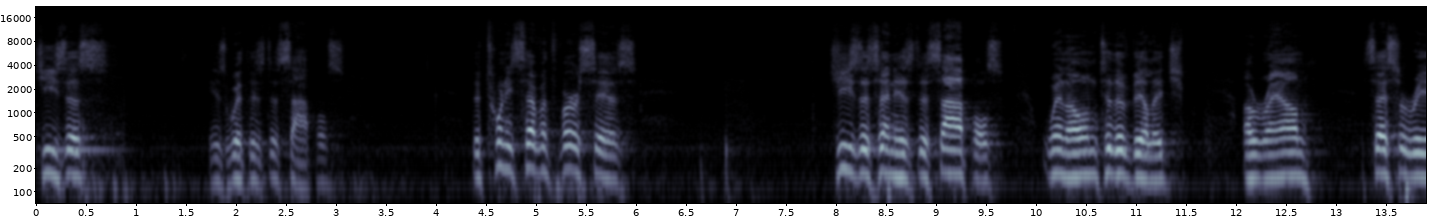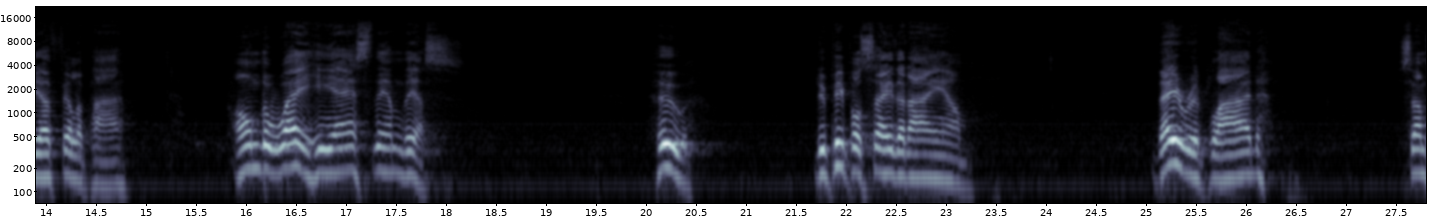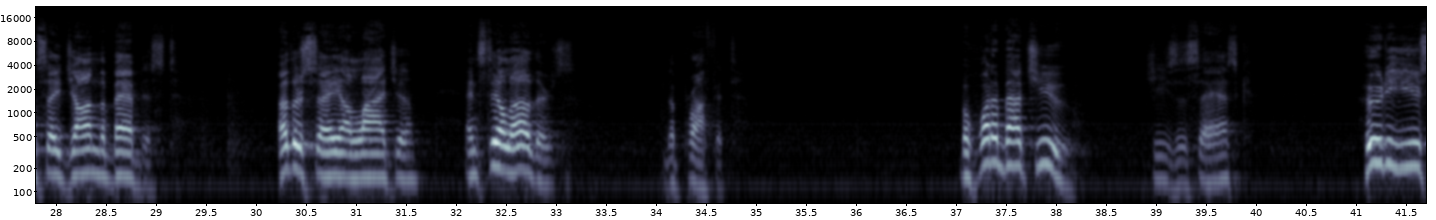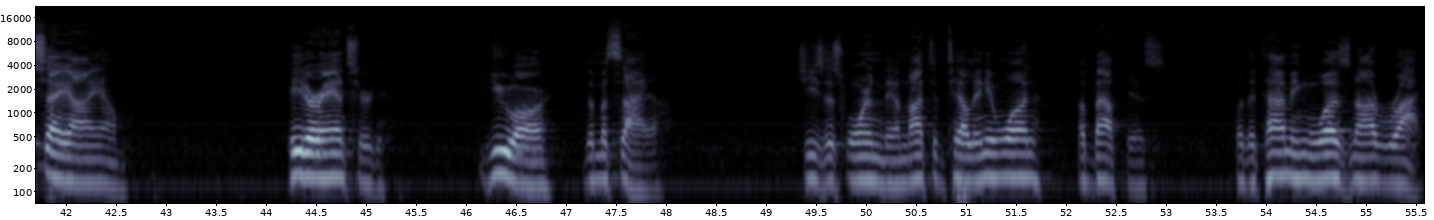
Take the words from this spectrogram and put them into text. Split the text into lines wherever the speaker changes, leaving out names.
Jesus is with his disciples. The 27th verse says Jesus and his disciples went on to the village around Caesarea Philippi. On the way, he asked them this Who do people say that I am? They replied, Some say John the Baptist, others say Elijah, and still others, the prophet. But what about you? Jesus asked. Who do you say I am? Peter answered, You are the Messiah. Jesus warned them not to tell anyone about this, for the timing was not right.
